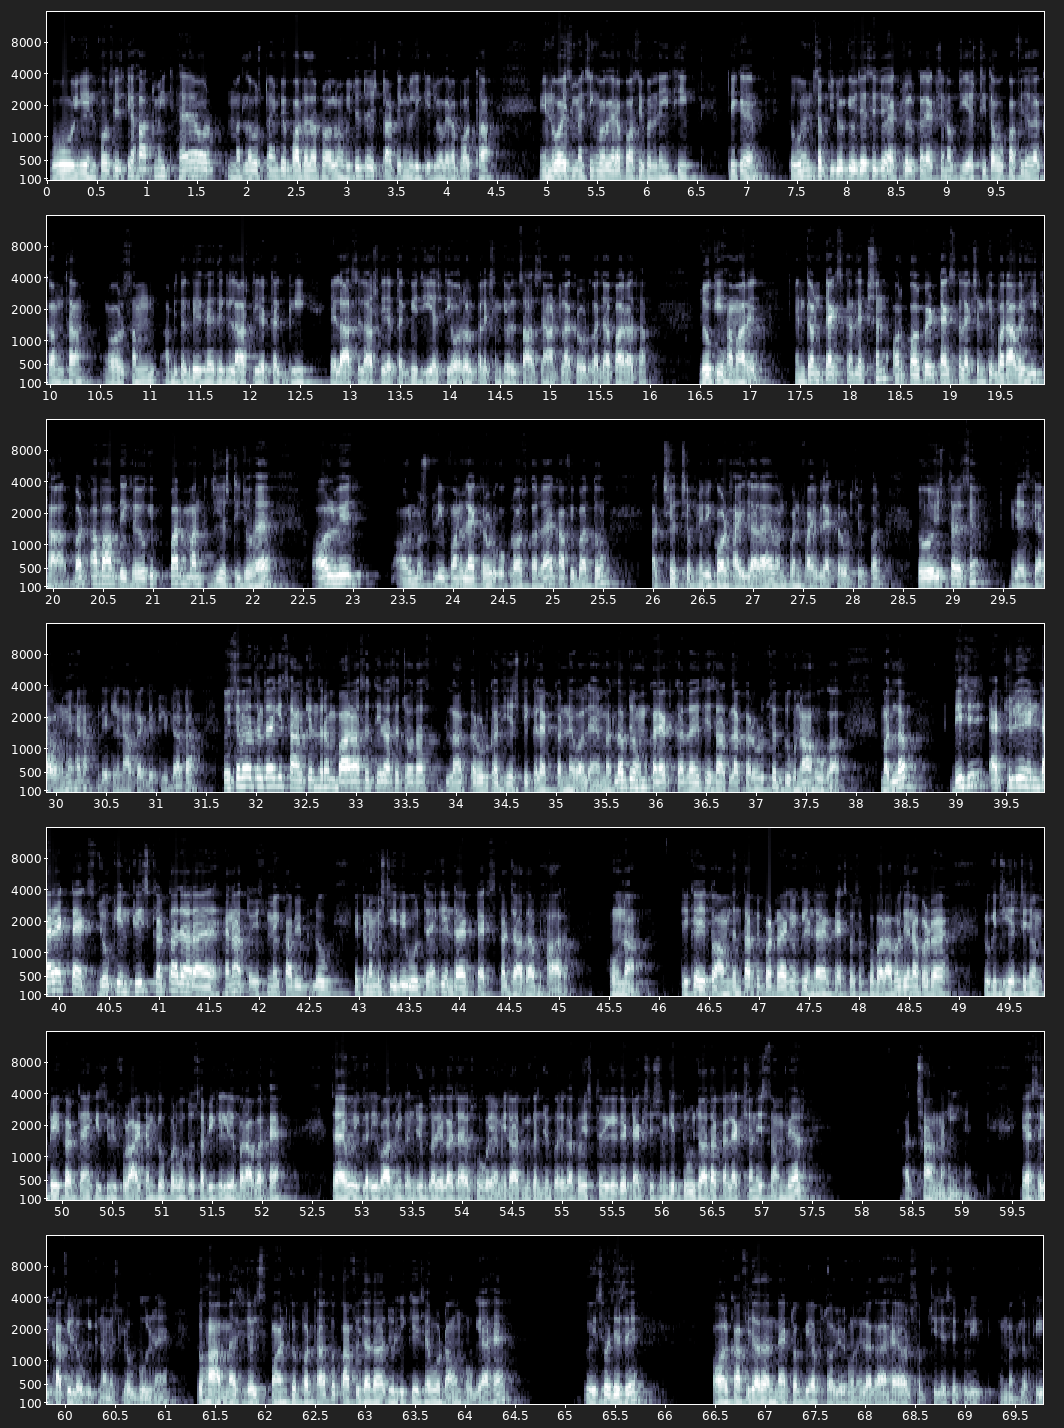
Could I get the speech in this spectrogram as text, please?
वो ये इन्फोसिस के हाथ में ही है और मतलब उस टाइम पे बहुत ज़्यादा प्रॉब्लम हुई थी तो स्टार्टिंग में लीकेज वगैरह बहुत था। इनवॉइस मैचिंग वगैरह पॉसिबल नहीं थी, ठीक है? तो इन सब चीज़ों की वजह से जो एक्चुअल कलेक्शन ऑफ़ जीएसटी था वो काफ़ी ज़्यादा कम था और सम अभी तक देख रहे थे कि लास्ट ईयर तक भी, या लास्ट से लास्ट ईयर तक भी जीएसटी ओवरऑल कलेक्शन केवल सात से आठ लाख करोड़ का जा पा रहा था, जो कि हमारे इनकम टैक्स कलेक्शन और कॉर्पोरेट टैक्स कलेक्शन के बराबर ही था। बट अब आप देख रहे हो कि पर मंथ जीएसटी जो है always almostly one lakh crore को क्रॉस कर रहा है, काफ़ी बार तो अच्छे अच्छे अपने रिकॉर्ड हाई जा रहा है one point five lakh crore से ऊपर। तो इस तरह से, ये इसके अराउंड में है ना, देख लेना आप एक्जेक्टली डाटा तो इससे पता चल रहा है कि साल के अंदर हम बारह से तेरह से चौदह लाख करोड़ का जीएसटी कलेक्ट करने वाले हैं। मतलब जो हम कलेक्ट कर रहे थे सात लाख करोड़ से दुगना होगा। मतलब this is actually indirect tax जो कि इंक्रीज करता जा रहा है है ना? तो इसमें काफ़ी लोग इकोनॉमिस्ट ये भी बोलते हैं कि इनडायरेक्ट टैक्स का ज़्यादा भार होना। ठीक है, ये तो आम जनता पे पड़ रहा है, क्योंकि इंडायरेक्ट टैक्स तो सबको बराबर देना पड़ रहा है, क्योंकि जीएसटी जो हम पे करते हैं, किसी भी फ़ूड आइटम के ऊपर, वो तो सभी के लिए बराबर है। चाहे वो गरीब आदमी कंज्यूम करेगा, चाहे उसको कोई अमीर आदमी कंज्यूम करेगा तो इस तरीके के टैक्सेशन के थ्रू ज़्यादा कलेक्शन इस समवेयर अच्छा नहीं है। ऐसे काफ़ी लोग इकोनॉमिस्ट लोग बोल रहे हैं। तो हाँ मैं जो इस पॉइंट के ऊपर था तो काफ़ी ज़्यादा जो लीकेज है, वो डाउन हो गया है। तो इस वजह से और काफ़ी ज़्यादा नेटवर्क भी अब सॉलिड होने लगा है और सब चीज़ें से पूरी मतलब कि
